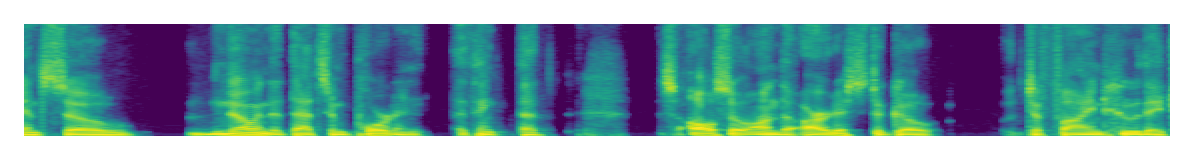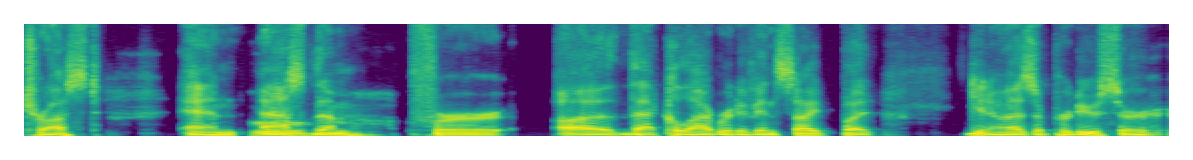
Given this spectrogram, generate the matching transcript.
And so knowing that that's important, I think that it's also on the artist to go to find who they trust and Mm. ask them for uh, that collaborative insight. But you know, as a producer,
